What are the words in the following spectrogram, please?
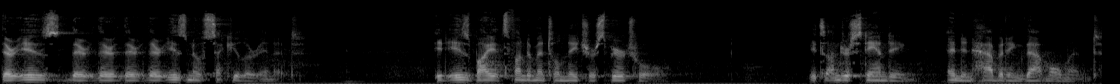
There is, there, there, there, there is no secular in it. It is by its fundamental nature spiritual. It's understanding and inhabiting that moment.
